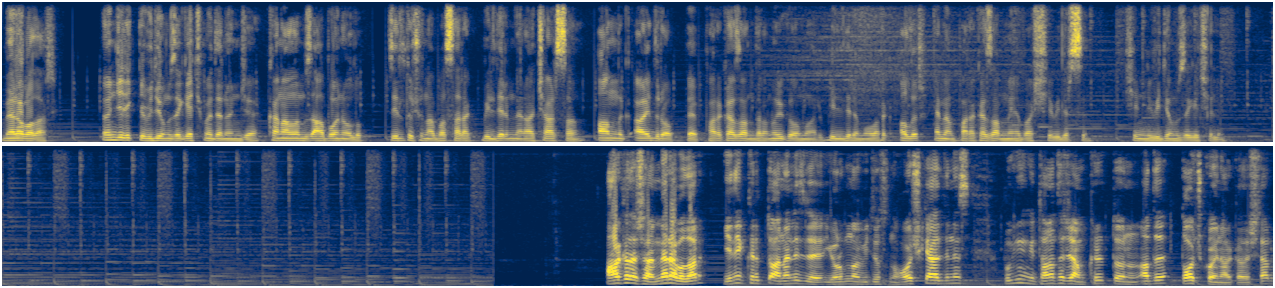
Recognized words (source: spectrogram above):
Merhabalar. Öncelikle videomuza geçmeden önce kanalımıza abone olup zil tuşuna basarak bildirimleri açarsan anlık iDrop ve para kazandıran uygulamaları bildirim olarak alır hemen para kazanmaya başlayabilirsin. Şimdi videomuza geçelim. Arkadaşlar merhabalar. Yeni kripto analiz ve yorumlama videosuna hoş geldiniz. Bugünkü tanıtacağım kriptonun adı Dogecoin arkadaşlar.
